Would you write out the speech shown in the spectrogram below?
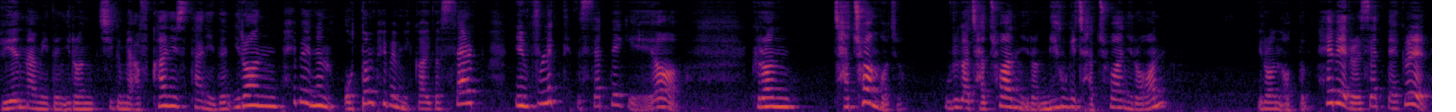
비엔남이든 이런 지금의 아프가니스탄이든 이런 패배는 어떤 패배입니까? 이거 self-inflicted setback이에요. 그런 자초한 거죠. 우리가 자초한 이런 미국이 자초한 이런 이런 어떤 패배를 setback을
